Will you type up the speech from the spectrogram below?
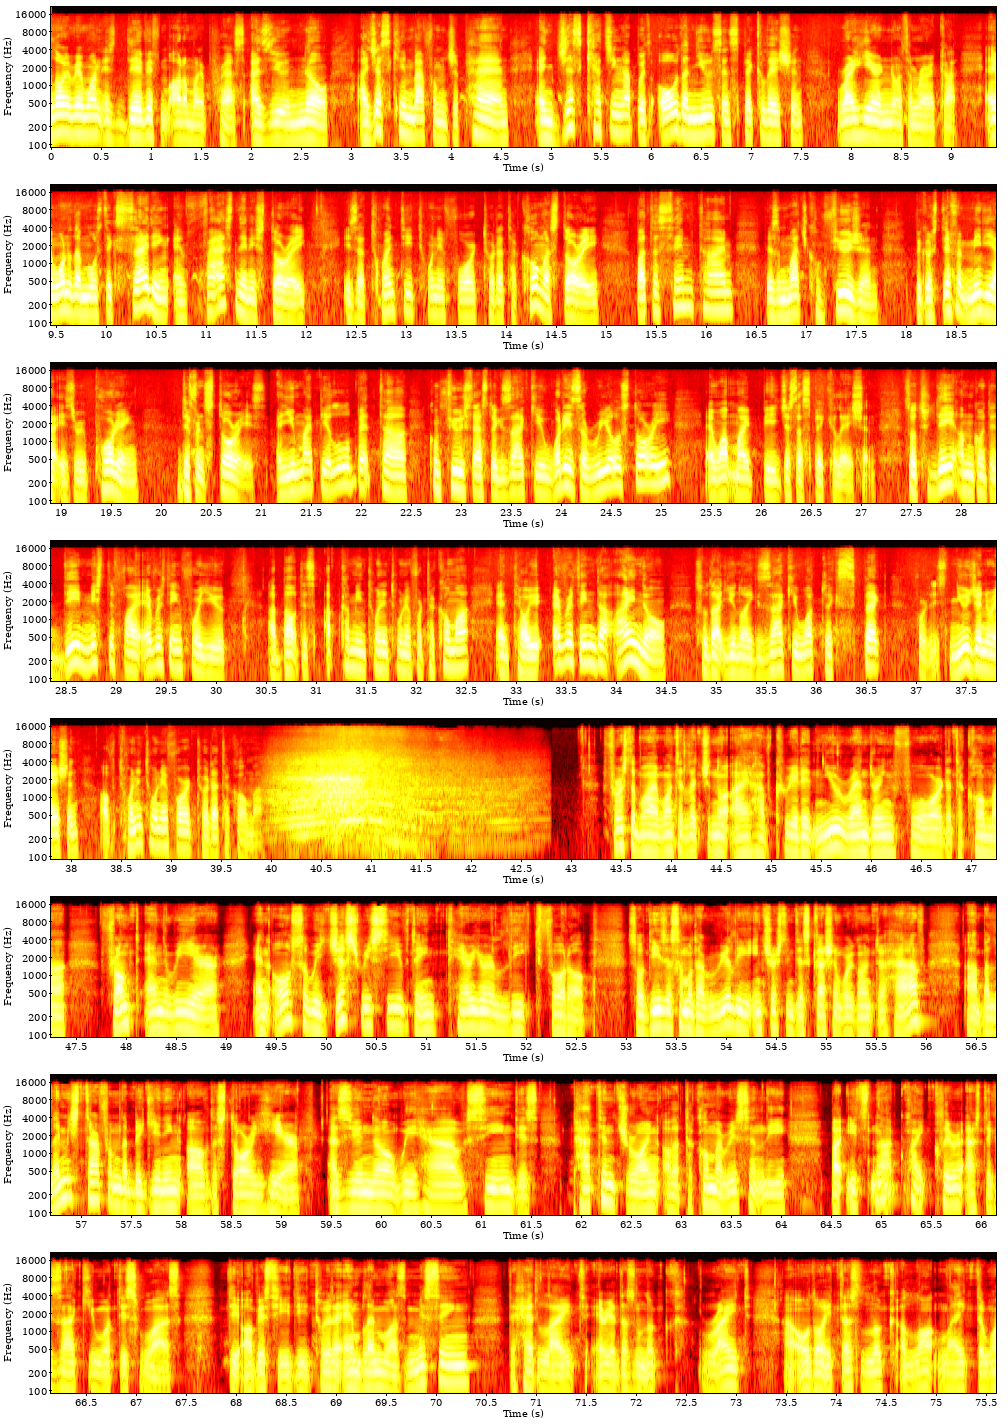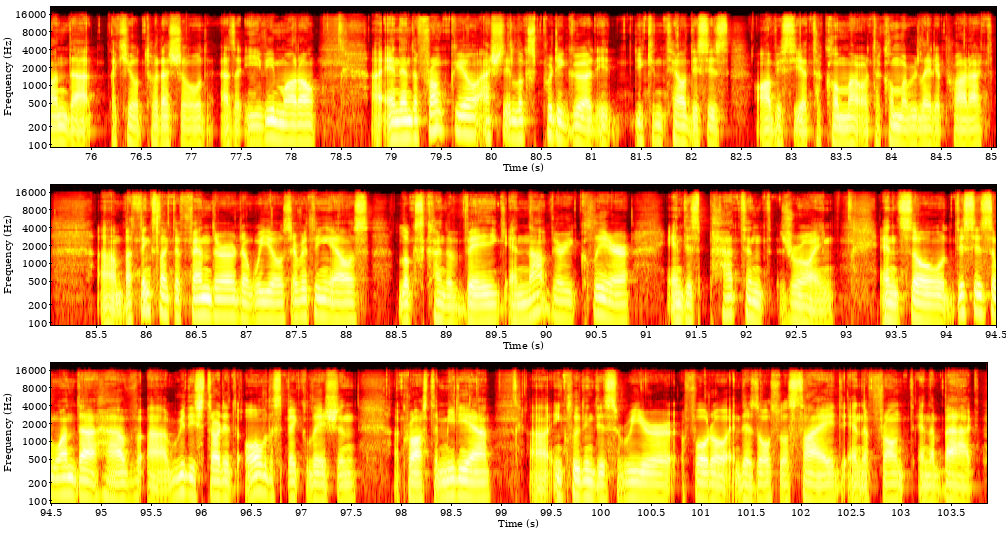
Hello everyone, it's David from Automotive Press. As you know, I just came back from Japan and just catching up with all the news and speculation right here in North America. And one of the most exciting and fascinating story is a 2024 Toyota Tacoma story, but at the same time, there's much confusion because different media is reporting different stories. And you might be a little bit uh, confused as to exactly what is a real story and what might be just a speculation. So today I'm going to demystify everything for you about this upcoming 2024 Tacoma and tell you everything that I know so that you know exactly what to expect for this new generation of 2024 Toyota Tacoma. First of all, I want to let you know I have created new rendering for the Tacoma front and rear and also we just received the interior leaked photo. So these are some of the really interesting discussion we're going to have. Uh, but let me start from the beginning of the story here. As you know, we have seen this patent drawing of the Tacoma recently, but it's not quite clear as to exactly what this was. The obviously the Toyota emblem was missing. The headlight area doesn't look right, uh, although it does look a lot like the one that Akio Toyoda showed as an EV model. Uh, and then the front grille actually looks pretty good. It, you can tell this is obviously a Tacoma or Tacoma related product. Um, but things like the fender, the wheels, everything else looks kind of vague and not very clear in this patent drawing. And so this is the one that have uh, really started all the speculation across the media, uh, including this rear photo. And there's also a side and a front and a back.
